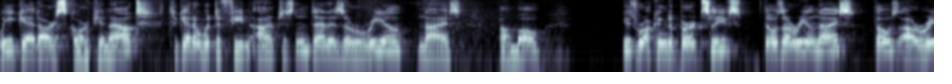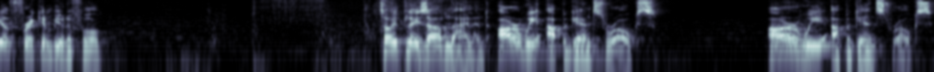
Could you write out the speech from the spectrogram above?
We get our Scorpion out, together with the Fiend Artisan, that is a real nice combo. He's rocking the bird sleeves, those are real nice, those are real freaking beautiful. So he plays out an island. Are we up against rogues? Are we up against rogues?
